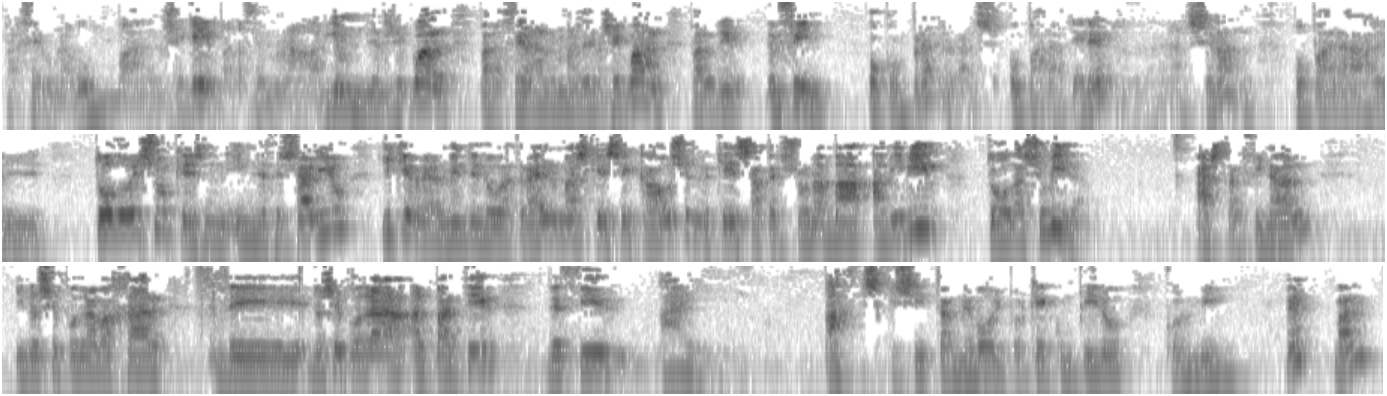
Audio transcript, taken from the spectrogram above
para hacer una bomba de no sé qué, para hacer un avión de no sé cuál, para hacer armas de no sé cuál, para en fin, o comprarlas, o para tener arsenal, o para todo eso que es innecesario y que realmente no va a traer más que ese caos en el que esa persona va a vivir toda su vida, hasta el final, y no se podrá bajar de, no se podrá al partir decir, ay, paz exquisita, me voy, porque he cumplido con mi, ¿eh? ¿vale?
